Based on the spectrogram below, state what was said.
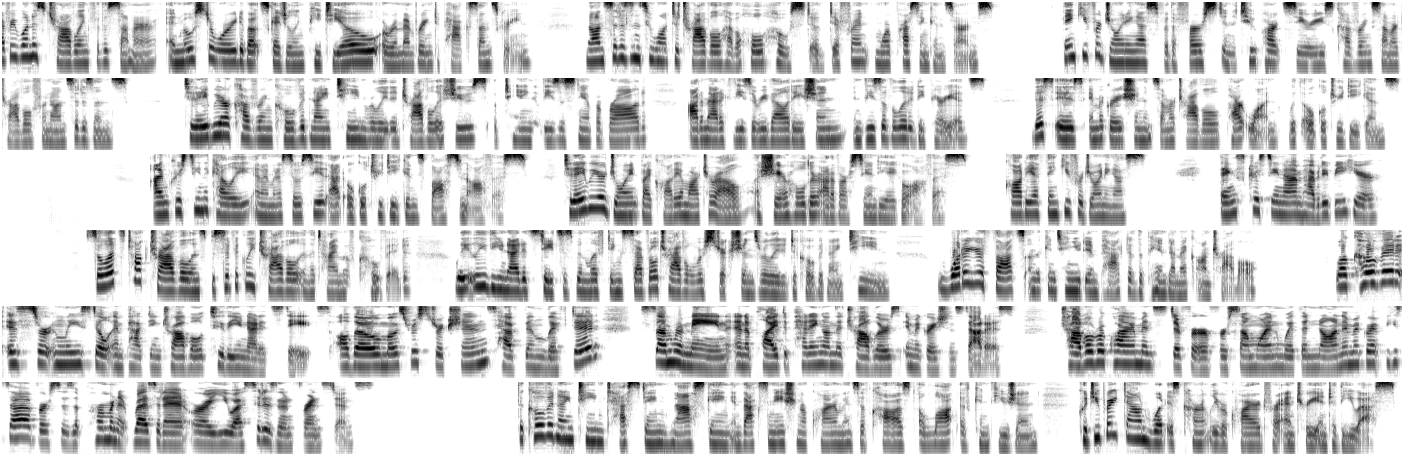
Everyone is traveling for the summer, and most are worried about scheduling PTO or remembering to pack sunscreen. Non citizens who want to travel have a whole host of different, more pressing concerns. Thank you for joining us for the first in a two part series covering summer travel for non citizens. Today, we are covering COVID 19 related travel issues, obtaining a visa stamp abroad, automatic visa revalidation, and visa validity periods. This is Immigration and Summer Travel, Part 1 with Ogletree Deakins. I'm Christina Kelly, and I'm an associate at Ogletree Deakins' Boston office. Today, we are joined by Claudia Martorell, a shareholder out of our San Diego office. Claudia, thank you for joining us. Thanks, Christina. I'm happy to be here. So let's talk travel and specifically travel in the time of COVID. Lately, the United States has been lifting several travel restrictions related to COVID 19. What are your thoughts on the continued impact of the pandemic on travel? Well, COVID is certainly still impacting travel to the United States. Although most restrictions have been lifted, some remain and apply depending on the traveler's immigration status. Travel requirements differ for someone with a non immigrant visa versus a permanent resident or a U.S. citizen, for instance. The COVID 19 testing, masking, and vaccination requirements have caused a lot of confusion. Could you break down what is currently required for entry into the U.S.?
